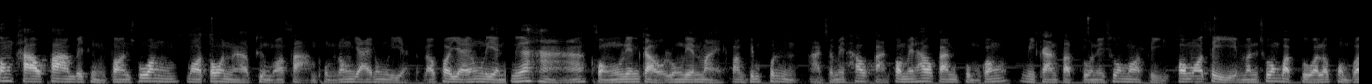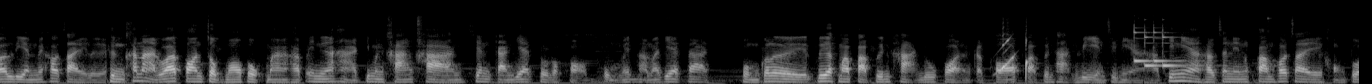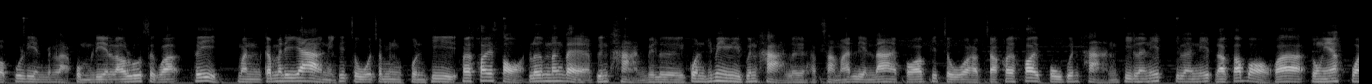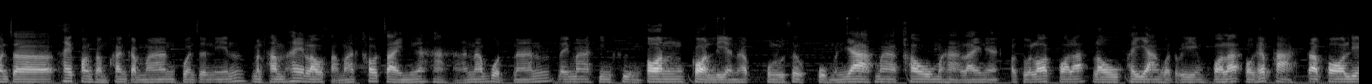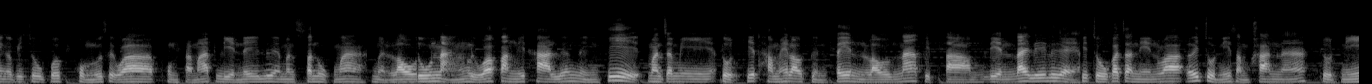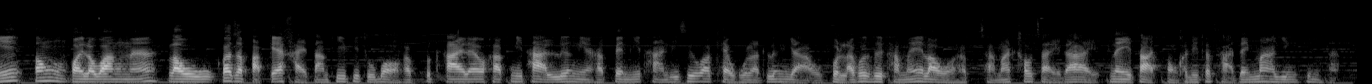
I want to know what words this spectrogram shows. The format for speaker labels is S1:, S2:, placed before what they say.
S1: ต้องเท้าความไปถึงตอนช่วงมต้นนะครับถึงมสามผมต้องย้ายโรงเรียน แล้วพอย้ายโรงเรียนเนื้อหาของโรงเรียนเก่าโรงเรียนใหม่ความเข้มข้นอาจจะไม่เท่ากัน พอไม่เท่ากันผมก็มีการปรับตัวในช่วงมสี่พอมสี่มันช่วงปรับตัวแล้วผมก็เรียนไม่เข้าใจเลย ถึงขนาดว่าตอนจบมหกมาครับไอเนื้อหาที่มันค้างคาเช่นการแยกตัวประกอบ ผมไม่สามารถแยกได้ ผมก็เลยเลือกมาปรับพื้นฐานดูก่อนกับคอร์สปรับพื้นฐาน V Engineer ครับที่เนี่ยครับจะเน้นความเข้าใจของตัวผู้เรียนเป็นหลักผมเรียนแล้วรู้สึกว่าเฮ้ยมันก็ไม่ได้ยากนี่พี่จูจะเป็นคนที่ค่อยๆ สอนเริ่มตั้งแต่พื้นฐานไปเลย คนที่ไม่มีพื้นฐานเลยครับสามารถเรียนได้เพราะว่าพี่จูครับจะค่อยๆ ปูพื้นฐานทีละนิดทีละนิด แล้วก็บอกว่าตรงนี้ควรจะให้ความสำคัญกับมันควรจะเน้น มันทำให้เราสามารถเข้าใจเนื้อหาณบทนั้นได้มากยิ่งขึ้น ตอนก่อนเรียนครับผมรู้สึกผมมันยากมากเข้ามหาลัยเนี่ยเอาตัวรอดพอละ เราพยายามกับตัวเองพอละขอแค่ผ่านแต่พอเรียนกับพี่จูปุ๊บผมรู้สึกว่าผมสามารถเรียนได้เรื่อยมันสนุกมาก เหมือนเราดูหนังหรือว่าฟังนิทานเรื่องหนึ่งที่มันจะมีจุดที่ทำให้เราตื่นเต้น เราน่าติดตามเรียนได้เรื่อยๆพี่จูก็จะเน้นว่าเอ้ยจุดนี้สำคัญนะ จุดนี้ต้องคอยระวังนะ เราก็จะปรับแก้ไขตามที่พี่จูบอกครับสุดท้ายแล้วครับ นิทานเรื่องนี้ครับเป็นนิทานที่ชื่อว่าแคลคูลัสเรื่องยาว ผลลัพธ์ก็คือทำให้เราครับสามารถเข้าใจได้ในศาสตร์ของคณิตศาสตร์ได้มากยิ่งขึ้นครับ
